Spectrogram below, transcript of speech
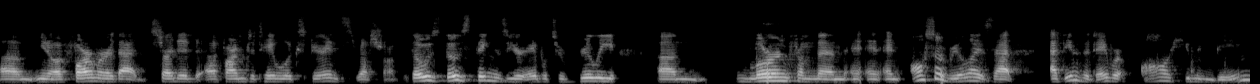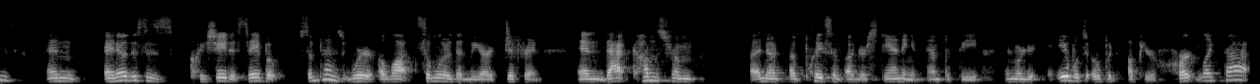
um, you know a farmer that started a farm to table experience restaurant. Those those things you're able to really um, learn from them and, and, and also realize that at the end of the day we're all human beings and I know this is cliche to say, but sometimes we're a lot similar than we are different. And that comes from a, a place of understanding and empathy. And when you're able to open up your heart like that,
